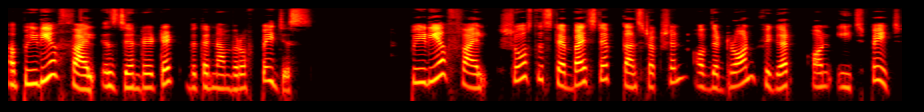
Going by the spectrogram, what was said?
A PDF file is generated with a number of pages. PDF file shows the step-by-step -step construction of the drawn figure on each page.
